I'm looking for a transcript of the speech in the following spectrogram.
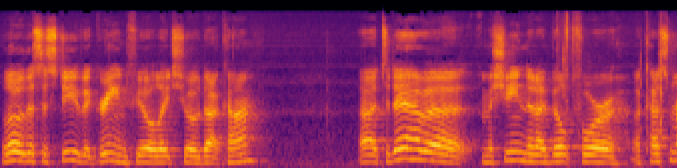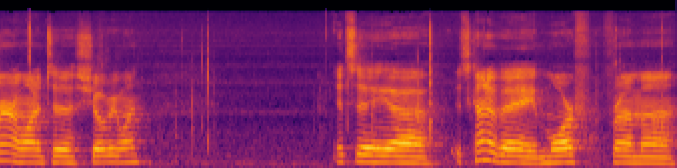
Hello, this is Steve at greenfuelh2o.com. Uh, today I have a machine that I built for a customer I wanted to show everyone. It's a uh, it's kind of a morph from uh,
